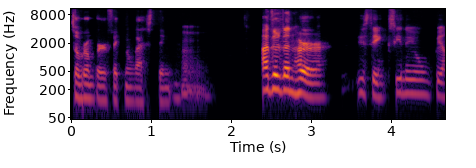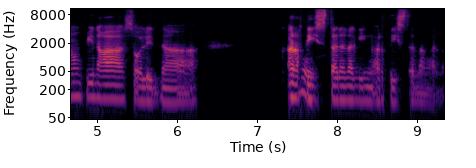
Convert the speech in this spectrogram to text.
sobrang perfect ng casting. Hmm. Other than her, you think, sino yung pinang pinaka-solid na artista oh. na naging artista ng ano?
